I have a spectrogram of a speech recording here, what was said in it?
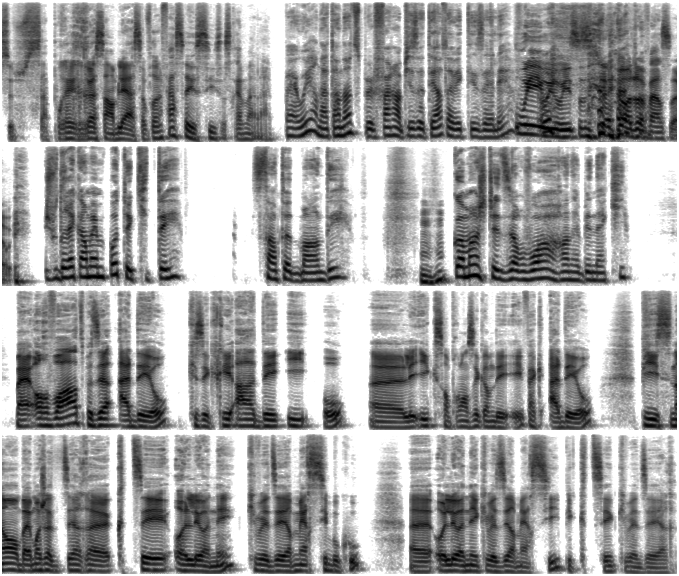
ça- pourrait ressembler à ça. Il faudrait faire ça ici, ça serait malade. Ben oui, en attendant, tu peux le faire en pièce de théâtre avec tes élèves. Oui, oui, oui, ça, je vais faire ça, oui. Je voudrais quand même pas te quitter sans te demander Mhm. comment je te dis au revoir en Abenaki. Ben, au revoir, tu peux dire ADO, qui s'écrit A-D-I-O. Euh, les I qui sont prononcés comme des E, fait que ADO. Puis sinon, ben moi, je vais te dire euh, K'tse Oleone, qui veut dire merci beaucoup. Euh, Oleone qui veut dire merci, puis K'tse qui veut dire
